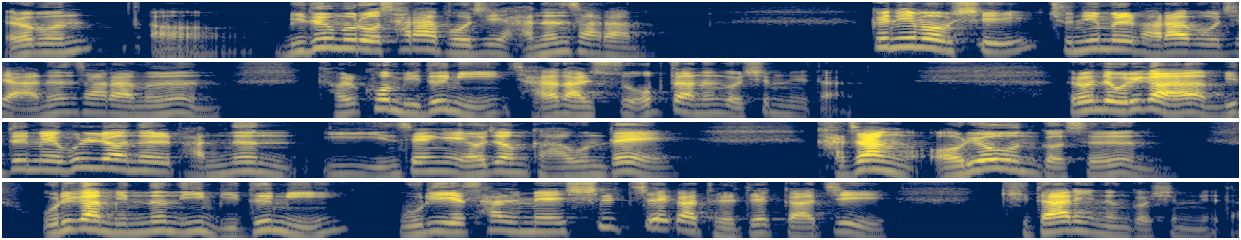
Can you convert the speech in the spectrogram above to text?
여러분 어, 믿음으로 살아보지 않은 사람, 끊임없이 주님을 바라보지 않은 사람은 결코 믿음이 자라날 수 없다는 것입니다. 그런데 우리가 믿음의 훈련을 받는 이 인생의 여정 가운데 가장 어려운 것은 우리가 믿는 이 믿음이 우리의 삶의 실제가 될 때까지 기다리는 것입니다.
